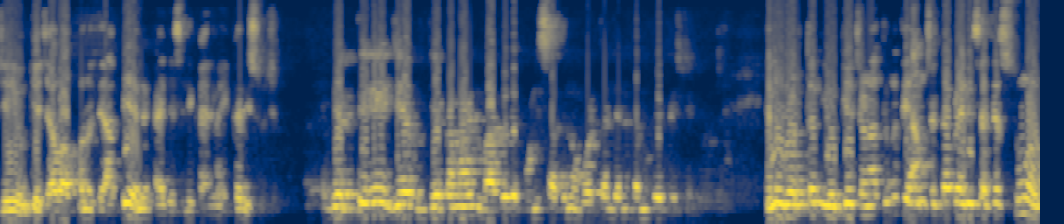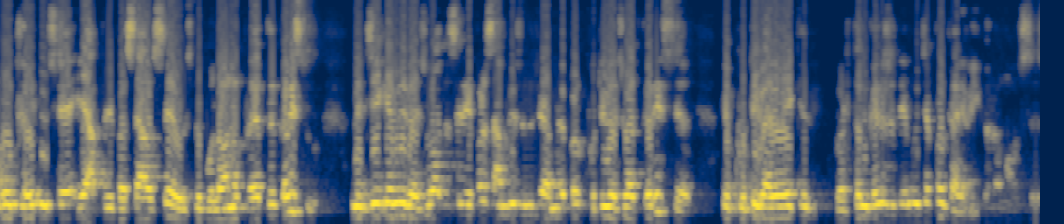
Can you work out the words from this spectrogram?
જે યોગ્ય જવાબ આપવાનો તે આપી અને કાયદેસરની કાર્યવાહી કરીશું છે વ્યક્તિની જે જે પ્રમાણે વાતો પોલીસ સાથેનું વર્તન તેને તમે કઈ દ્રષ્ટિએ? એનું વર્તન યોગ્ય જણાતું નથી. આમ છતાં પણ એની સાથે શું અગાઉ થયેલું છે એ આપણી પાસે આવશે, એવું બોલાવવાનો પ્રયત્ન કરીશું. અને જે એમની રજૂઆત હશે એ પણ સાંભળીશું. છે અમે પણ ખોટી રજૂઆત કરી છે કે ખોટી કાર્યવાહી વર્તન કરીશું તે મુજબ પણ કાર્યવાહી કરવામાં આવશે.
